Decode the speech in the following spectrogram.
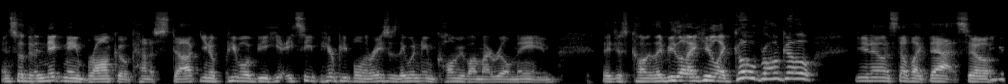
And so the nickname Bronco kind of stuck. You know, people would be see hear people in the races, they wouldn't even call me by my real name. They just call me, they'd be like, you're like, go Bronco, you know, and stuff like that. So do you,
